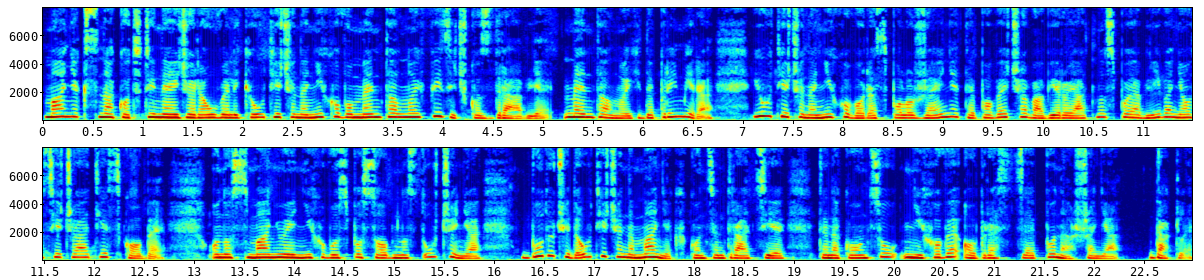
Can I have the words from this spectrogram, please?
Manjak sna kod tinejdžera uvelike utječe na njihovo mentalno i fizičko zdravlje, mentalno ih deprimira i utječe na njihovo raspoloženje te povećava vjerojatnost pojavljivanja osjećaja tjeskobe. Ono smanjuje njihovu sposobnost učenja, budući da utječe na manjak koncentracije te na koncu njihove obrazce ponašanja. Dakle,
